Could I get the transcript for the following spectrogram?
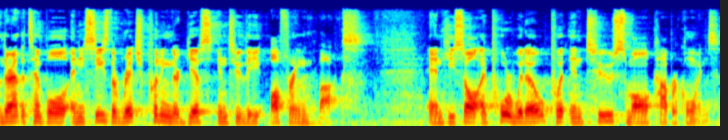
They're at the temple, and he sees the rich putting their gifts into the offering box. And he saw a poor widow put in two small copper coins.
